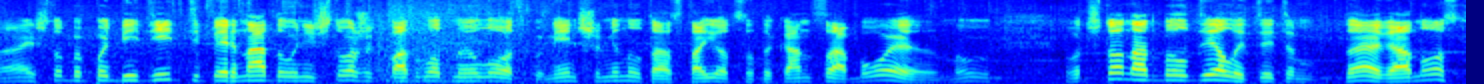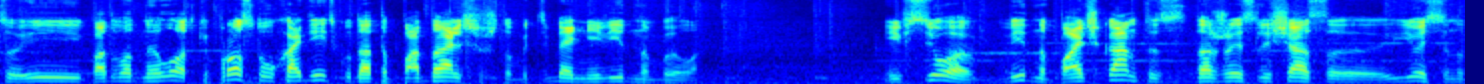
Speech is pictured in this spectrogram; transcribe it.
А, и чтобы победить, теперь надо уничтожить подводную лодку. Меньше минуты остается до конца боя. Ну, вот что надо было делать этим, да, авианосцу и подводной лодке? Просто уходить куда-то подальше, чтобы тебя не видно было. И все, видно, по очкам ты, даже если сейчас э, Йосина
